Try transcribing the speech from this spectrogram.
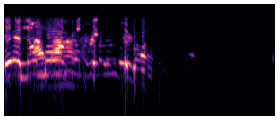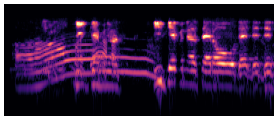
Man. There are no Uh, more victories in football. Oh. He's giving us he's giving us that old that, that this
